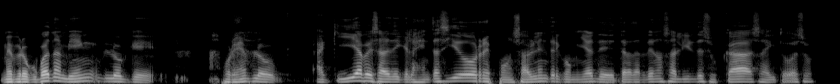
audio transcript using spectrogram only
me preocupa también lo que, por ejemplo, aquí a pesar de que la gente ha sido responsable, entre comillas, de tratar de no salir de sus casas y todo eso,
